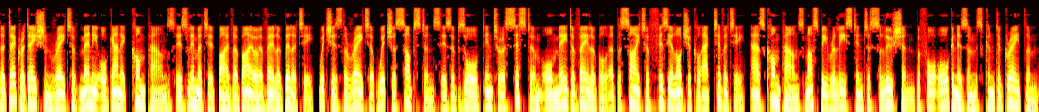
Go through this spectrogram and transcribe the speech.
The degradation rate of many organic compounds is limited by their bioavailability, which is the rate at which a substance is absorbed into a system or made available at the site of physiological activity, as compounds must be released into solution before organisms can degrade them.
